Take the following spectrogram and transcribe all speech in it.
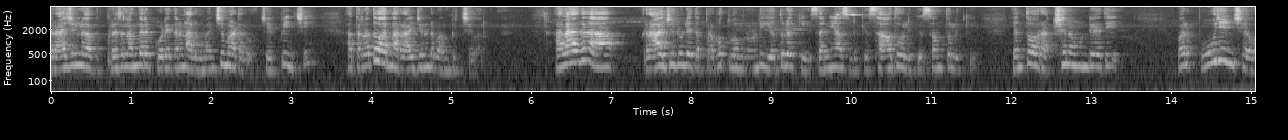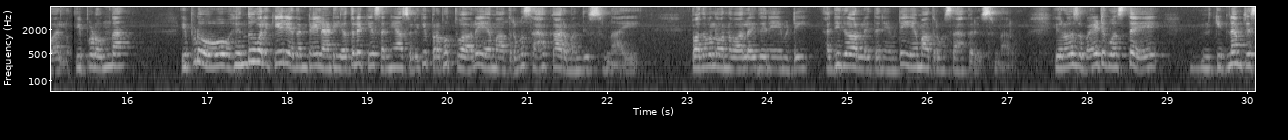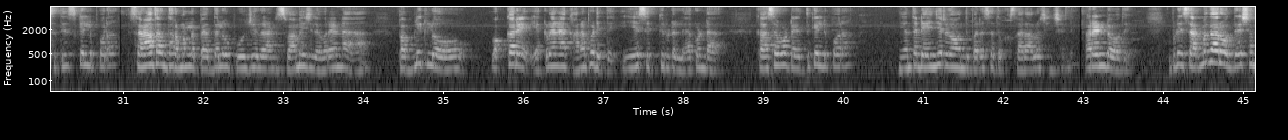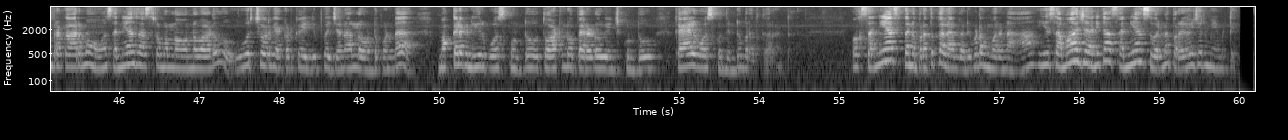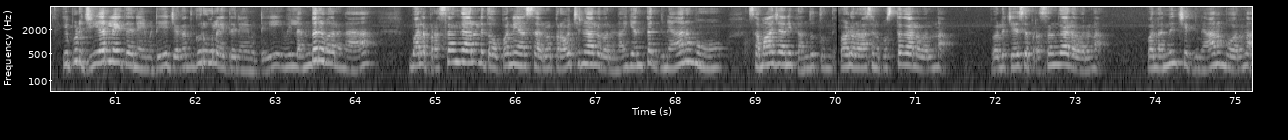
రాజ్యంలో ప్రజలందరికీ కూడా ఏదైనా నాలుగు మంచి మాటలు చెప్పించి ఆ తర్వాత వారు నా రాజ్యం నుండి పంపించేవారు. అలాగా రాజులు లేదా ప్రభుత్వం నుండి యతులకి సన్యాసులకి సాధువులకి సంతులకి ఎంతో రక్షణ ఉండేది. వాళ్ళు పూజించేవాళ్ళు. ఇప్పుడు ఉందా? ఇప్పుడు హిందువులకి లేదంటే ఇలాంటి యతులకి సన్యాసులకి ప్రభుత్వాలు ఏమాత్రము సహకారం అందిస్తున్నాయి. పదవులో ఉన్న వాళ్ళు అయితేనేమిటి అధికారులు అయితేనేమిటి ఏమాత్రం సహకరిస్తున్నారు. ఈరోజు బయటకు వస్తే కిడ్నాప్ చేసి తీసుకెళ్ళిపోరా? సనాతన ధర్మంలో పెద్దలు పూజలు లాంటి స్వామీజీలు ఎవరైనా పబ్లిక్లో ఒక్కరే ఎక్కడైనా కనపడితే ఏ సెక్యూరిటీ లేకుండా కాసేపటి ఎత్తుకెళ్ళిపోరా? ఎంత డేంజర్గా ఉంది పరిస్థితి. ఒకసారి ఆలోచించండి. రెండవది ఇప్పుడు ఈ శర్మగారు ఉద్దేశం ప్రకారము సన్యాసాశ్రమంలో ఉన్నవాడు ఊరి చివరికి ఎక్కడికో వెళ్ళిపోయి జనాల్లో ఉండకుండా మొక్కలకు నీరు పోసుకుంటూ తోటలో పెరడు పెంచుకుంటూ కాయలు కోసుకుని తింటూ బ్రతకాలంట. ఒక సన్యాసి తన బ్రతుకలా గడపడం వలన ఈ సమాజానికి ఆ సన్యాసి వలన ప్రయోజనం ఏమిటి? ఇప్పుడు జియర్లు అయితేనేమిటి జగద్గురువులు అయితేనేమిటి వీళ్ళందరి వలన వాళ్ళ ప్రసంగాలు లేదా ఉపన్యాసాలు ప్రవచనాల వలన ఎంత జ్ఞానము సమాజానికి అందుతుంది? వాళ్ళు రాసిన పుస్తకాల వలన వాళ్ళు చేసే ప్రసంగాల వలన. వాళ్ళు అందించే జ్ఞానం వలన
